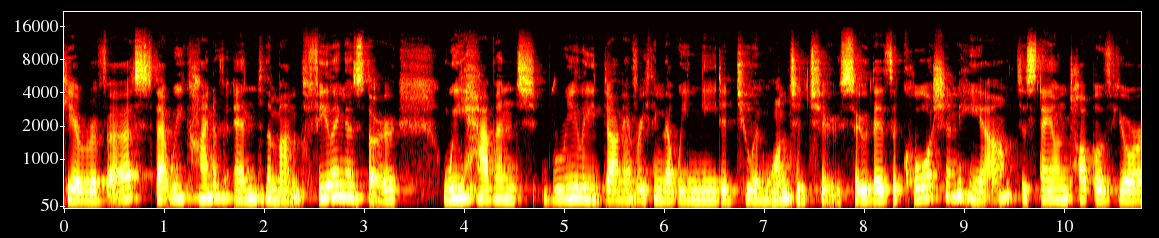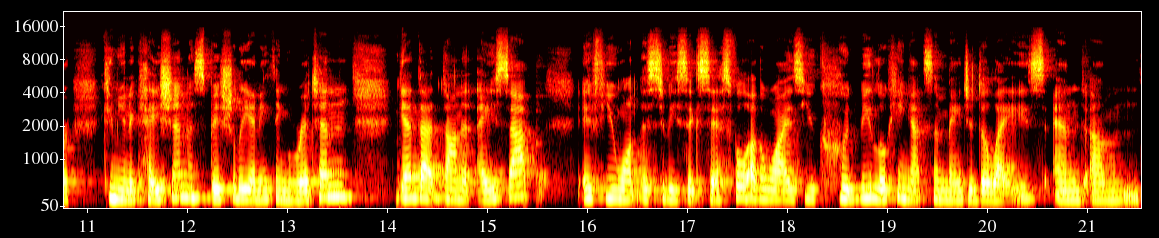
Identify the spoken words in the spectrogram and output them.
here reversed that we kind of end the month feeling as though we haven't really done everything that we needed to and wanted to. So there's a caution here to stay on top of your communication, especially anything written. Get that done at ASAP if you want this to be successful. Otherwise, you could be looking at some major delays and um,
